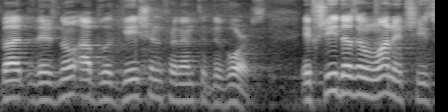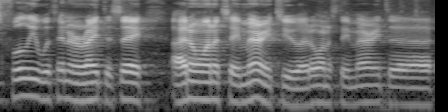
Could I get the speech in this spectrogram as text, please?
but there's no obligation for them to divorce. If she doesn't want it, she's fully within her right to say, I don't want to stay married to you. I don't want to stay married to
